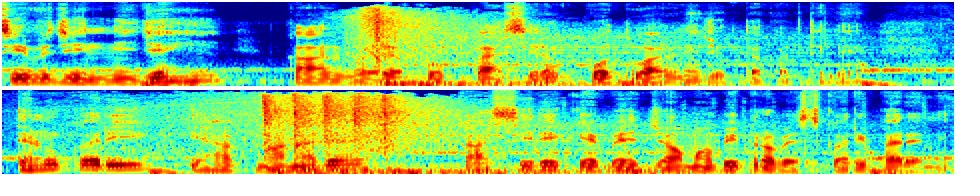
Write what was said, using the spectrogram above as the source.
ଶିବଜୀ ନିଜେ ହିଁ କାଲ ଭୈରବକୁ କାଶୀର କୋତୱାଲ ନିଯୁକ୍ତ କରିଥିଲେ ତେଣୁକରି ଏହା ମାନାଯାଏ କାଶୀରେ କେବେ ଯମ ବି ପ୍ରବେଶ କରିପାରେନି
